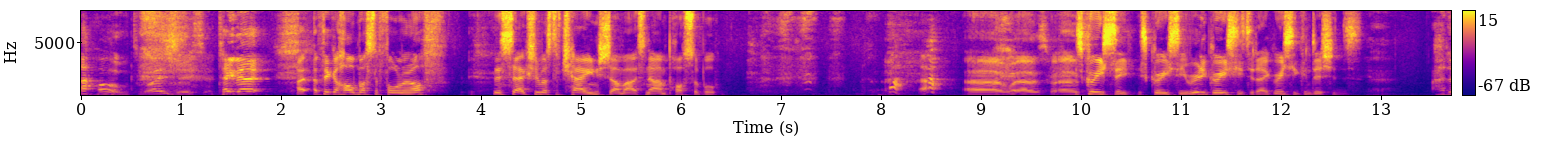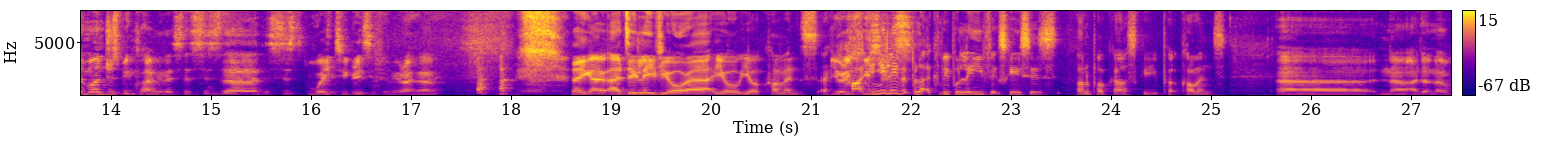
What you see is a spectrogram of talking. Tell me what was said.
hold? What is this? Take that. I, I think a hole must have fallen off. This section must have changed somehow. It's now impossible. Uh, what else? What else? It's greasy. It's greasy. Really greasy today. Greasy conditions. Adam Ondra's been climbing this. This is uh, this is way too greasy for me right now. There you go. Uh, do leave your uh, your your comments. Uh, Your can't- can you leave it below? Can people leave excuses on a podcast? Can you put comments? Uh, no, I don't know.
